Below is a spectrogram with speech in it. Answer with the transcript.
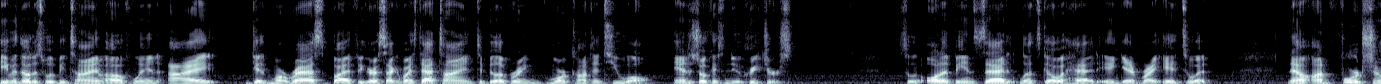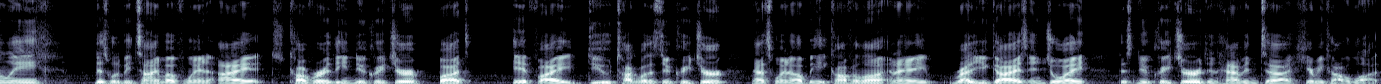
Even though this would be time of when I get more rest, but I figure I sacrifice that time to be able to bring more content to you all and to showcase the new creatures. So with all that being said, let's go ahead and get right into it. Now, unfortunately, this would be time of when I cover the new creature, but if I do talk about this new creature, that's when I'll be confident and I rather you guys enjoy this new creature than having to hear me cough a lot.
